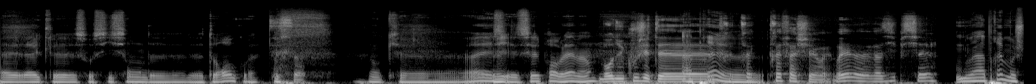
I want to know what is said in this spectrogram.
euh, avec le saucisson de, de taureau, quoi. C'est ça. Donc, euh, ouais, c'est le problème. Hein. Bon, du coup, j'étais très, très, euh, très, fâché, ouais. Ouais, vas-y, Cyril. Après, moi, je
